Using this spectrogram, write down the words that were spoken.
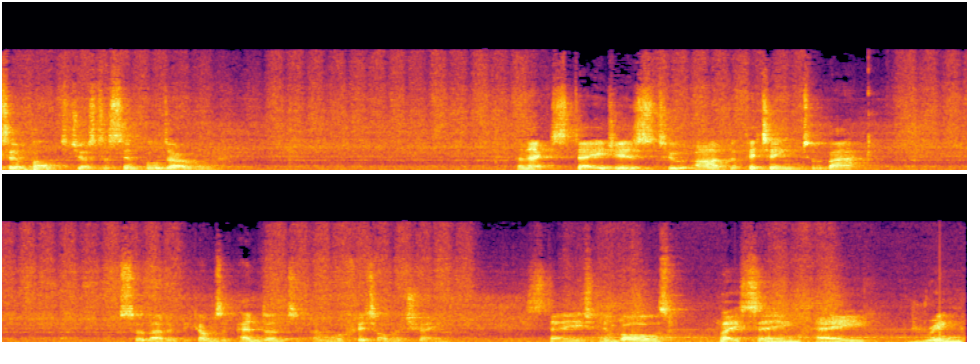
simple, it's just a simple dome. The next stage is to add the fitting to the back so that it becomes a pendant and will fit on the chain. Stage involves placing a ring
